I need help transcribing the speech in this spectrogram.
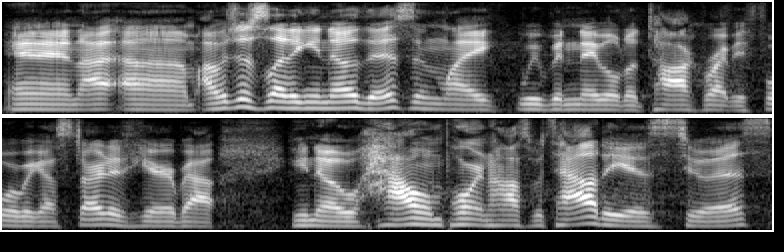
and I, um, I was just letting you know this and like we've been able to talk right before we got started here about you know how important hospitality is to us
